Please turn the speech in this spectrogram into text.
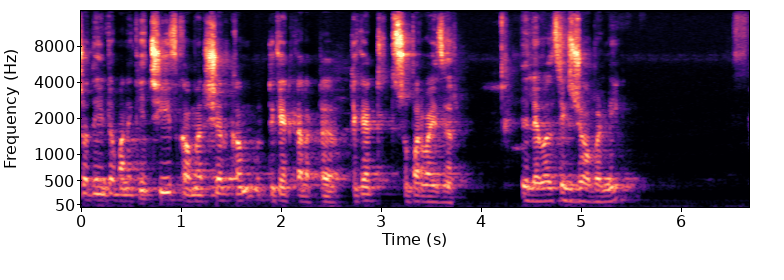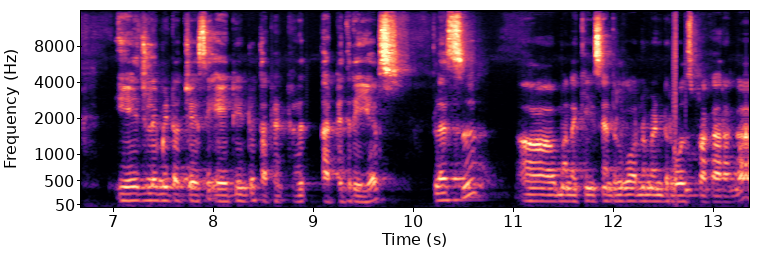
so దీంట్లో మనకి chief commercial cum ticket collector ticket supervisor ఇది లెవెల్ సిక్స్ జాబ్ అండి. ఏజ్ లిమిట్ వచ్చేసి eighteen to thirty thirty three years. Plus మనకి సెంట్రల్ గవర్నమెంట్ రూల్స్ ప్రకారంగా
